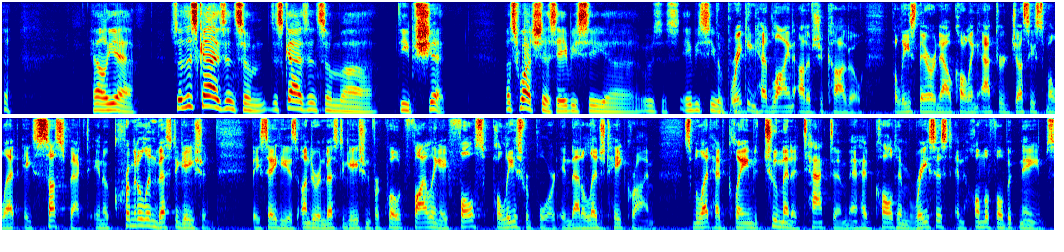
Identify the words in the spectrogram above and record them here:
Hell yeah. So this guy's in some this guy's in some uh, deep shit. Let's watch this. ABC, uh, who's this? ABC. The report. breaking headline out of Chicago. Police there are now calling actor Jussie Smollett a suspect in a criminal investigation. They say he is under investigation for, quote, filing a false police report in that alleged hate crime. Smollett had claimed two men attacked him and had called him racist and homophobic names.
